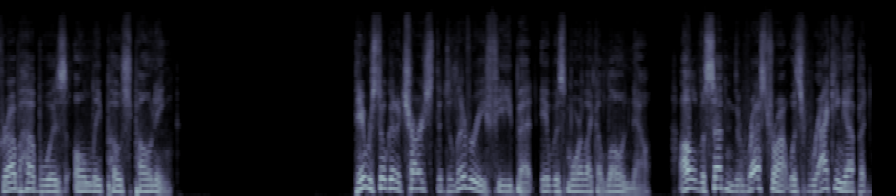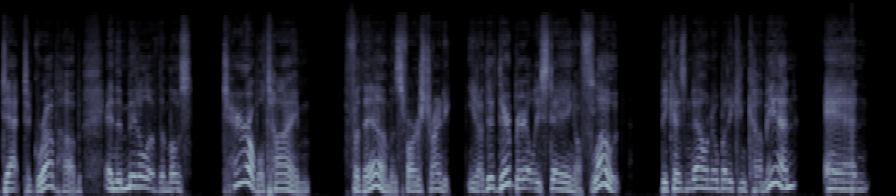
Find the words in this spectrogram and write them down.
Grubhub was only postponing. They were still going to charge the delivery fee, but it was more like a loan now all of a sudden the restaurant was racking up a debt to Grubhub in the middle of the most terrible time for them as far as trying to, you know, they're, barely staying afloat because now nobody can come in and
